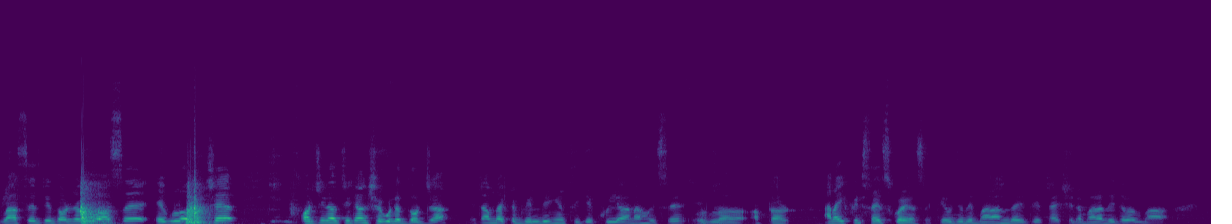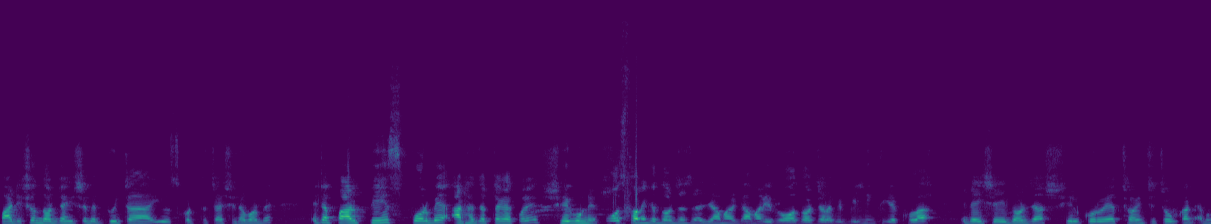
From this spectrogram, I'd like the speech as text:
গ্লাসের যে দরজাগুলো আছে এগুলো হচ্ছে অরিজিনাল চিটাং সেগুনের দরজা। এটা আমরা একটা বিল্ডিং এর থেকে খুলে আনা হয়েছে। এগুলা আপনার আড়াই ফিট সাইজ করে আছে। কেউ যদি বারান্দা দিতে চায় সেটা বারান্দা দিতে পারবে বা পার্টিশন দরজা হিসেবে দুইটা ইউজ করতে চায় সেটা পারবে এটা পার পিস পড়বে আট হাজার টাকা করে সেগুনের। মোস্ট অনেকে দরজা চায় যে আমার গামারি র দরজা লাগবে বিল্ডিং থেকে খোলা এটাই সেই দরজা। শিল্ক রয়ে ছয় ইঞ্চি চৌকাট এবং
